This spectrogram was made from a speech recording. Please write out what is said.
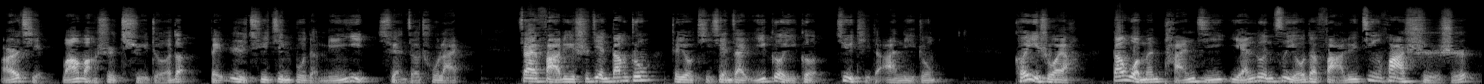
而且往往是曲折的，被日趋进步的民意选择出来。在法律实践当中，这又体现在一个一个具体的案例中。可以说呀，当我们谈及言论自由的法律进化史时，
